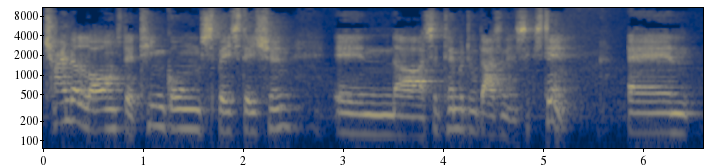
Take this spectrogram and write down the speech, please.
China launched the Tiangong space station in uh, September 2016. And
